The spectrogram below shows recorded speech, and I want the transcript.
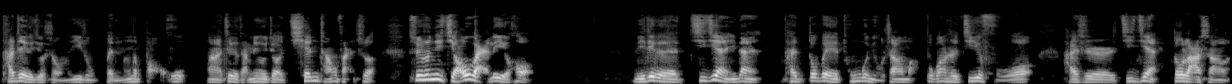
它这个就是我们一种本能的保护啊。这个咱们又叫牵长反射。所以说，你脚崴了以后，你这个肌腱一旦它都被同步扭伤嘛，不光是肌腹还是肌腱都拉伤了。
